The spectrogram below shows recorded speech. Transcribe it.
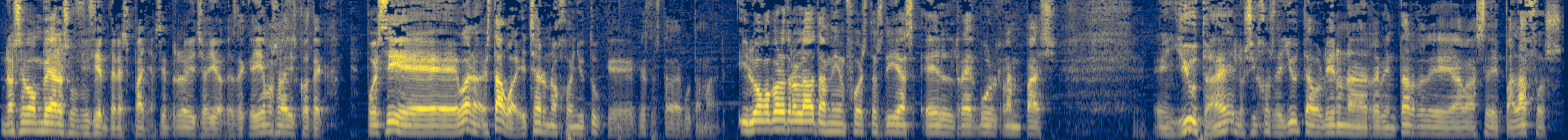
No se bombea lo suficiente en España, siempre lo he dicho yo, desde que íbamos a la discoteca. Pues sí, eh, bueno, está guay, echar un ojo en YouTube, que, que esto estaba de puta madre. Y luego, por otro lado, también fue estos días el Red Bull Rampage en Utah, ¿eh? Los hijos de Utah volvieron a reventar eh, a base de palazos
